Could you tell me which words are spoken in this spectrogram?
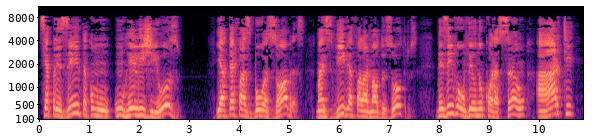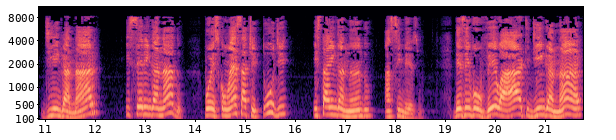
se apresenta como um religioso e até faz boas obras, mas vive a falar mal dos outros, desenvolveu no coração a arte de enganar e ser enganado, pois com essa atitude está enganando a si mesmo. Desenvolveu a arte de enganar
